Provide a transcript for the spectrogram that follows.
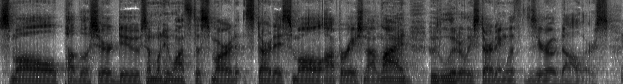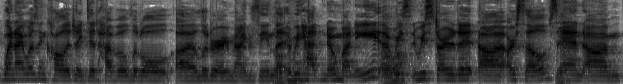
small publisher do? Someone who wants to smart start a small operation online who's literally starting with zero dollars. When I was in college, I did have a little uh, literary magazine that Okay. we had no money. Oh, wow. we, we started it uh, ourselves Yeah. and um,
